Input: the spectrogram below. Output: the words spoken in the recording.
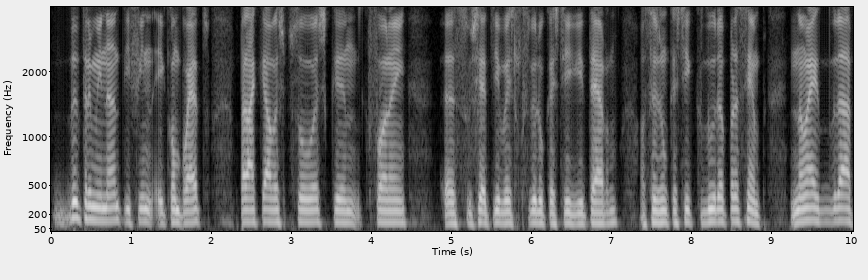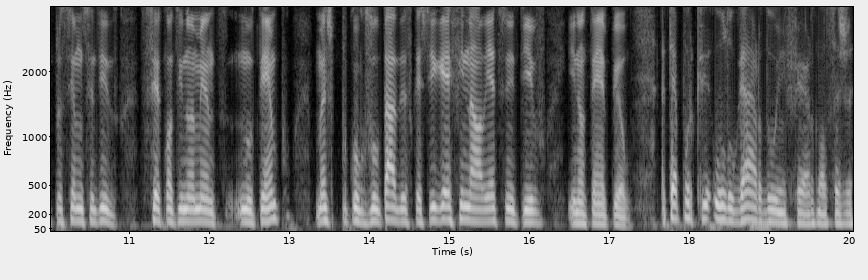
determinante e, fin- e completo para aquelas pessoas que, que forem suscetíveis de receber o castigo eterno, ou seja, um castigo que dura para sempre. Não é durar para sempre no sentido de ser continuamente no tempo, mas porque o resultado desse castigo é final e é definitivo e não tem apelo. Até porque o lugar do inferno, ou seja,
